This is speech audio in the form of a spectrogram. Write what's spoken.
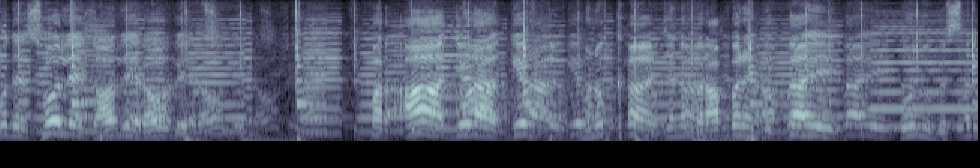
ਉਹਦੇ ਸੋਲੇ ਗਾਉਂਦੇ ਰਹੋਗੇ। ਪਰ ਆ ਜਿਹੜਾ ਗਿਫਟ ਮਨੁੱਖਾ ਜਨਮ ਰੱਬ ਨੇ ਦਿੱਤਾ ਏ, ਉਹਨੂੰ ਵਿਸਰ।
